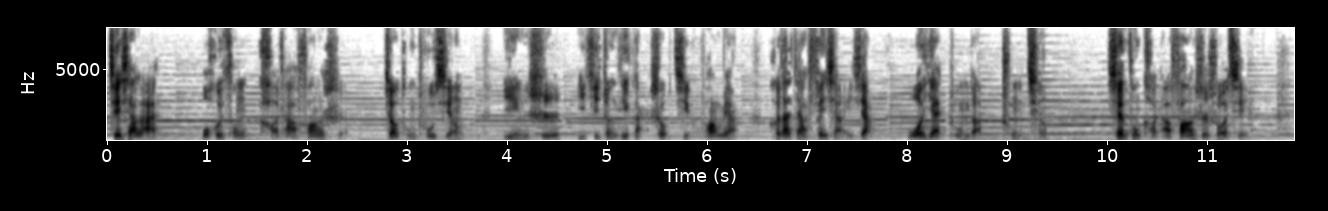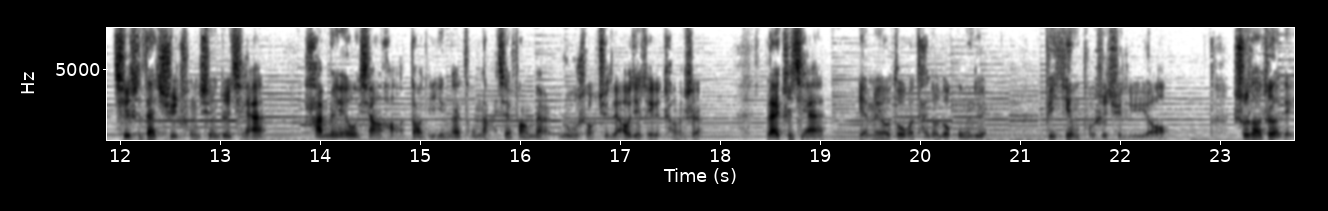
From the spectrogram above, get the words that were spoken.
接下来我会从考察方式、交通出行、饮食以及整体感受几个方面和大家分享一下我眼中的重庆。先从考察方式说起。其实，在去重庆之前，还没有想好到底应该从哪些方面入手去了解这个城市。来之前。也没有做过太多的攻略，毕竟不是去旅游。说到这里，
